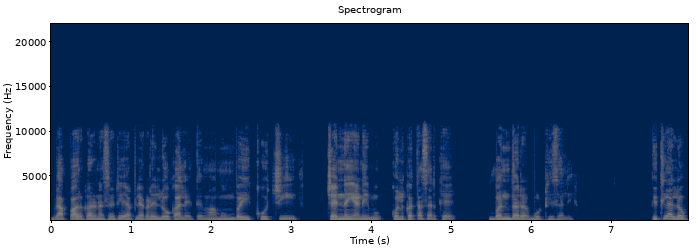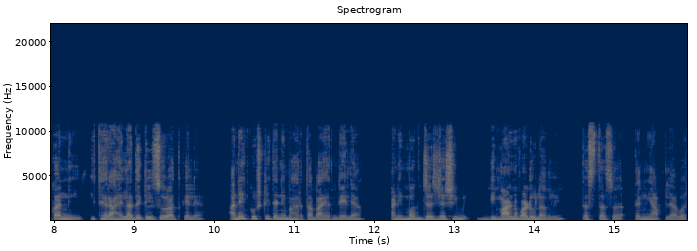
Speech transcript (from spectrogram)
व्यापार करण्यासाठी आपल्याकडे लोक आले, तेव्हा मुंबई, कोची, चेन्नई आणि मु कोलकातासारखे बंदरं मोठी झाली. तिथल्या लोकांनी इथे राहायला देखील सुरुवात केल्या. अनेक गोष्टी त्यांनी भारताबाहेर नेल्या आणि मग जसजशी डिमांड वाढू लागली, तसतसं त्यांनी आपल्यावर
